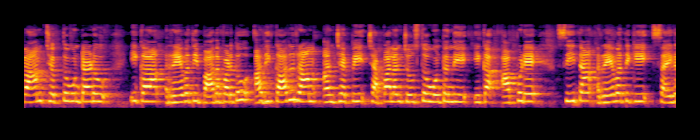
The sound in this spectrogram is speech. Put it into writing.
రామ్ చెప్తూ ఉంటాడు. ఇక రేవతి బాధపడుతూ అది కాదు రామ్ అని చెప్పి చెప్పాలని చూస్తూ ఉంటుంది. ఇక అప్పుడే సీత రేవతికి సైగ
